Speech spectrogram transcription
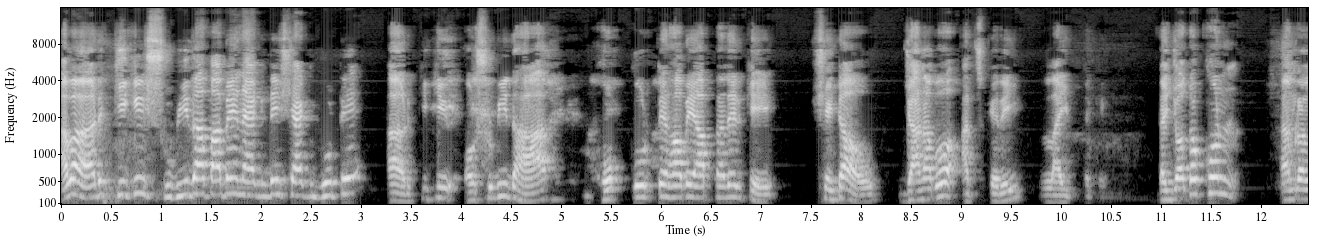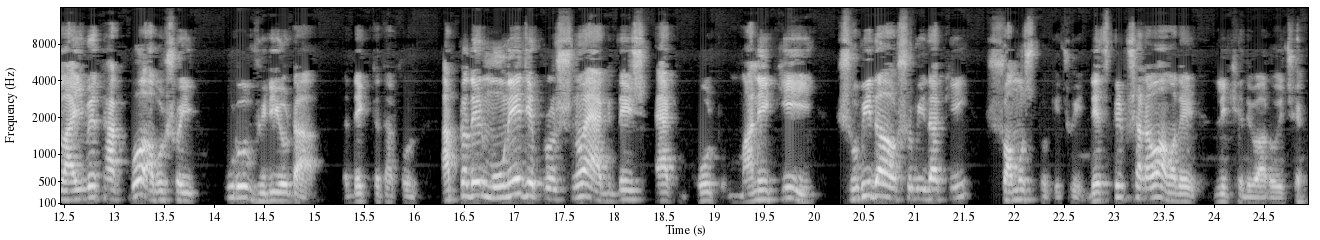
আবার কি কি সুবিধা পাবেন এক দেশ এক ভোটে? আর কি কি অসুবিধা ভোগ করতে হবে আপনাদেরকে, সেটাও জানাব আজকের এই লাইভ থেকে। তাই যতক্ষণ আমরা লাইভে থাকব, অবশ্যই পুরো ভিডিওটা দেখতে থাকুন। আপনাদের মনে যে প্রশ্ন, এক দেশ এক ভোট মানে কি? সুবিধা অসুবিধা কি? সমস্ত কিছুই। ডেসক্রিপশনেও আমাদের লিখে দেওয়া রয়েছে।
